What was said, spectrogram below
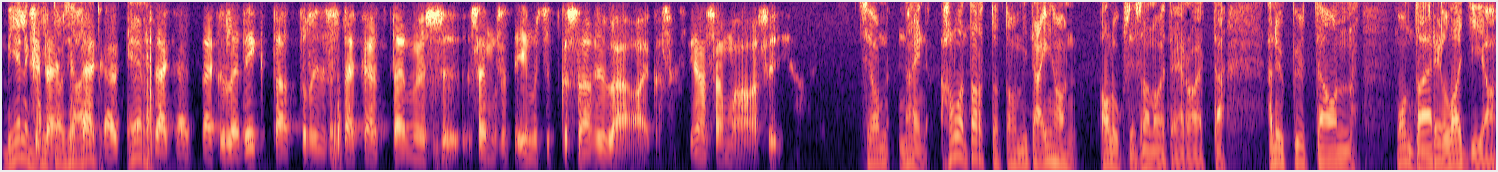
Mielenkiintoisia sitä, sitä, käyttää, sitä käyttää kyllä diktaattorit, sitä käyttää myös sellaiset ihmiset, jotka saa hyvää aikaiseksi. Ihan sama asia. Se on näin. Haluan tarttua tuohon, mitä ihan aluksi sanoit, Eero, että älykkyyttä on monta eri lajia.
